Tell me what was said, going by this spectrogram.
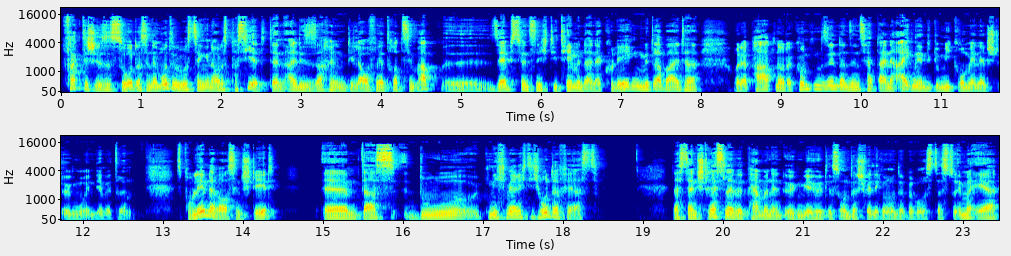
faktisch ist es so, dass in deinem Unterbewusstsein genau das passiert. Denn all diese Sachen, die laufen ja trotzdem ab. Äh, selbst wenn es nicht die Themen deiner Kollegen, Mitarbeiter oder Partner oder Kunden sind, dann sind es halt deine eigenen, die du mikromanagst irgendwo in dir mit drin. Das Problem daraus entsteht, ähm, dass du nicht mehr richtig runterfährst. Dass dein Stresslevel permanent irgendwie erhöht ist, unterschwellig und unterbewusst. Dass du immer eher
